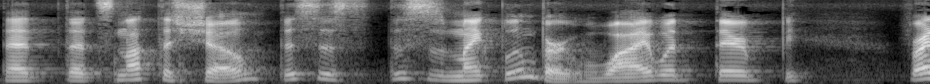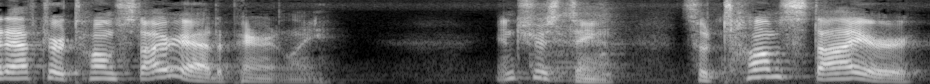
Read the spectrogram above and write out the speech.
That that's not the show. This is this is Mike Bloomberg. Why would there be right after a Tom Steyer ad apparently? Interesting. So Tom Steyer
